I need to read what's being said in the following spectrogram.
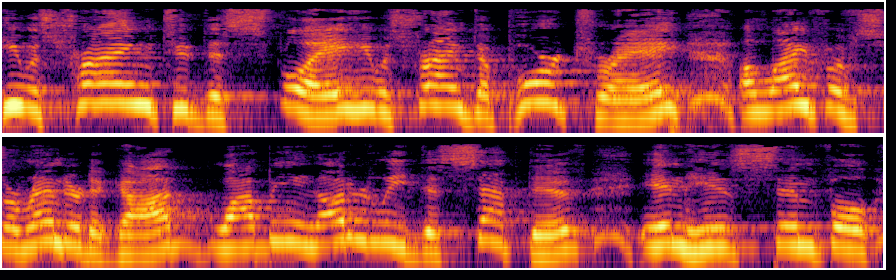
He was trying to display, he was trying trying to portray a life of surrender to God while being utterly deceptive in his sinful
